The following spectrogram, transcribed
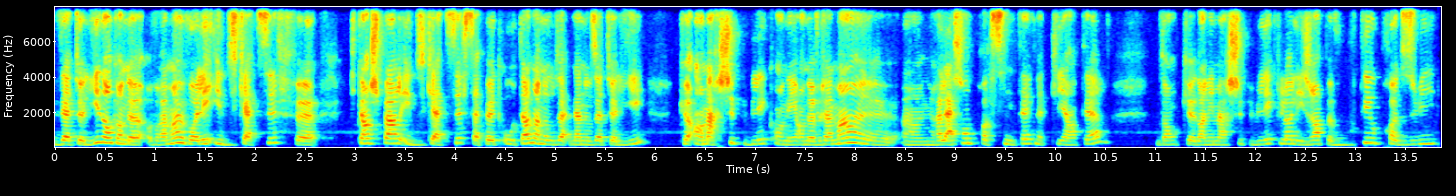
des ateliers, donc on a vraiment un volet éducatif. Euh, puis quand je parle éducatif, ça peut être autant dans nos, dans nos ateliers qu'en marché public. On, est, on a vraiment une relation de proximité avec notre clientèle. Donc, dans les marchés publics, là, les gens peuvent goûter aux produits,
